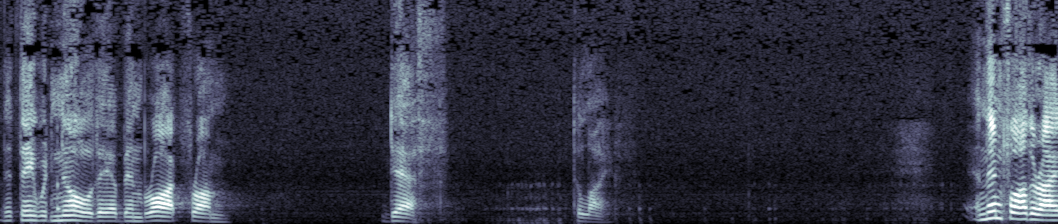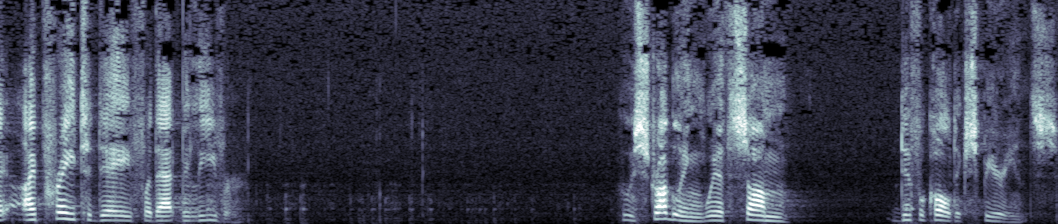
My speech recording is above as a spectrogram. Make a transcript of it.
that they would know they have been brought from death to life. And then, Father, I, I pray today for that believer who's struggling with some difficult experience.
